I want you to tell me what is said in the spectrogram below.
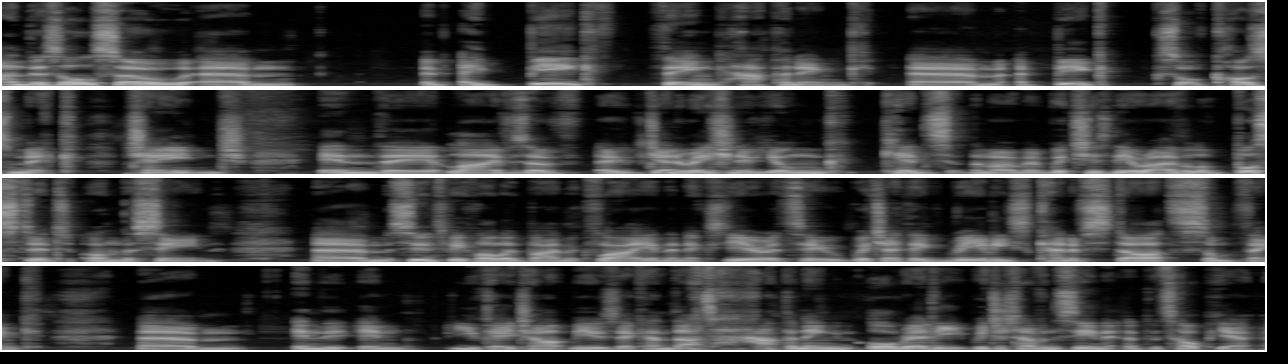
and there's also um, a, a big thing happening, um, a big sort of cosmic change in the lives of a generation of young kids at the moment, which is the arrival of Busted on the scene, um, soon to be followed by McFly in the next year or two, which I think really kind of starts something um, in the in UK chart music, and that's happening already. We just haven't seen it at the top yet.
